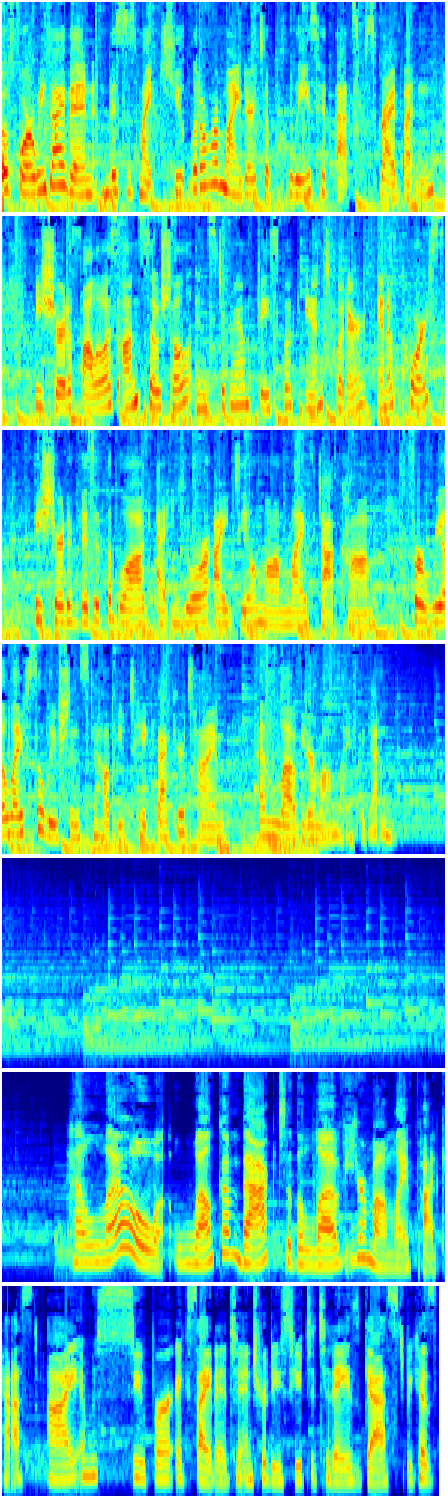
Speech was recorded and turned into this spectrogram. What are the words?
Before we dive in, this is my cute little reminder to please hit that subscribe button. Be sure to follow us on social Instagram, Facebook, and Twitter. And of course, be sure to visit the blog at youridealmomlife.com for real life solutions to help you take back your time and love your mom life again. Hello, welcome back to the Love Your Mom Life podcast. I am super excited to introduce you to today's guest because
